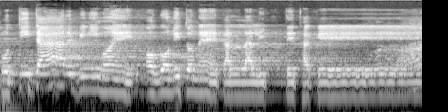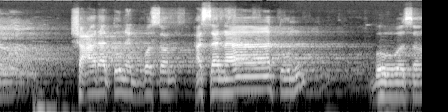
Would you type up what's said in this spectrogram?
প্রতিটার বিনিময়ে অগণিত নেক আল্লাহ লিখতে থাকে। সারাতুন এক বছর হাসানাতুন বহু বছর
